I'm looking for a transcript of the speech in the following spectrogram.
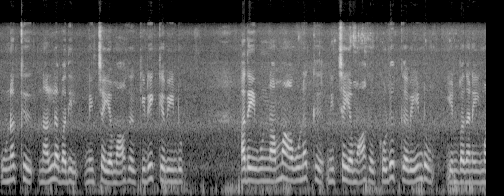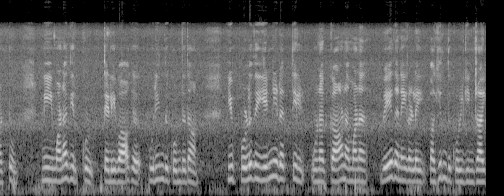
உனக்கு நல்ல பதில் நிச்சயமாக கிடைக்க வேண்டும். அதை உன் அம்மா உனக்கு நிச்சயமாக கொடுக்க வேண்டும். என்பதனை மட்டும் நீ மனதிற்குள் தெளிவாக புரிந்து கொண்டுதான். இப்பொழுது என்னிடத்தில் உனக்கான மன வேதனைகளை பகிர்ந்து கொள்கின்றாய்.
